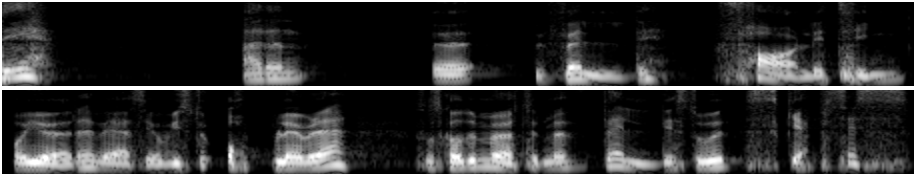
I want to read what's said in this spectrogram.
Det er en eh, veldig farlig ting å gjøre. vil jeg si. Og Hvis du opplever det, så skal du møte det med veldig stor skepsis.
